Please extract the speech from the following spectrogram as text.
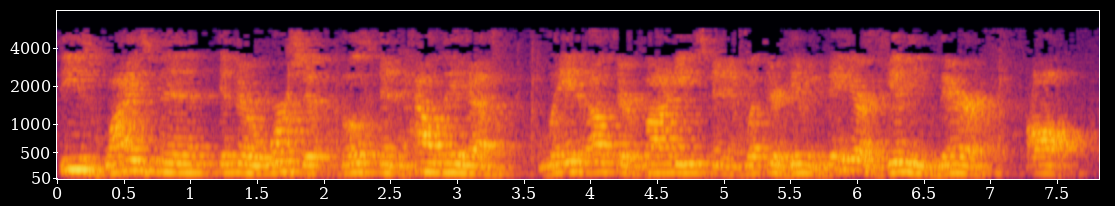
These wise men in their worship, both in how they have laid out their bodies and in what they're giving, they are giving their all.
